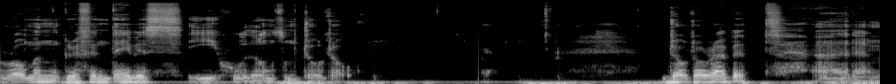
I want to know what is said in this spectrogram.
Roman Griffin Davis i hovedrollen som Jojo. Jojo Rabbit er um,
